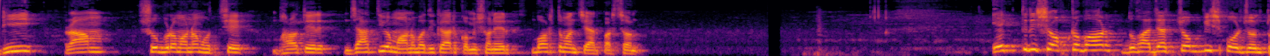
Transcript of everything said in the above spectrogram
ভি রাম সুব্রমণম হচ্ছে ভারতের জাতীয় মানবাধিকার কমিশনের বর্তমান চেয়ারপারসন। একত্রিশে অক্টোবর দু হাজার চব্বিশ পর্যন্ত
